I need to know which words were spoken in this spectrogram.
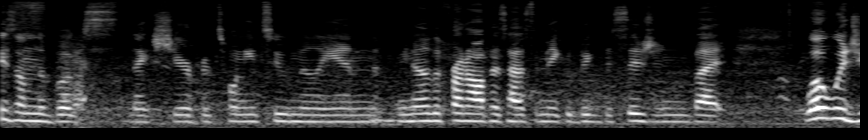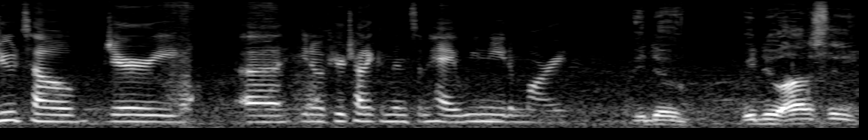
is on the books next year for 22 million. We know the front office has to make a big decision, but what would you tell Jerry? Uh, you know, if you're trying to convince him, hey, we need Amari. We do, we do. Honestly,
